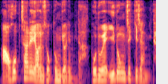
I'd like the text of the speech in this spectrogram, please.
9차례 연속 동결입니다. 보도에 이동직 기자입니다.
